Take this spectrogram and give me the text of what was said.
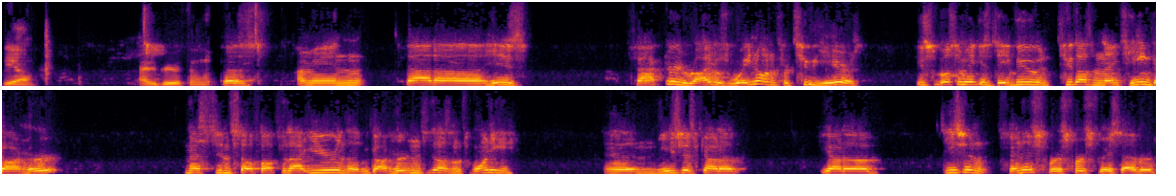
Yeah, I'd agree with that. Because I mean that uh his factory ride was waiting on him for two years. He was supposed to make his debut in 2019, got hurt, messed himself up for that year, and then got hurt in 2020. And he's just got a he got a decent finish for his first race ever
